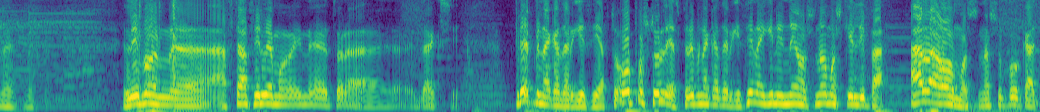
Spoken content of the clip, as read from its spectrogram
ναι, ναι, ναι, ναι. Λοιπόν, ε, αυτά φίλε μου είναι τώρα ε, εντάξει. Πρέπει να καταργηθεί αυτό. Όπως το λες, πρέπει να καταργηθεί, να γίνει νέος νόμος κλπ. Αλλά όμως, να σου πω κάτι.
